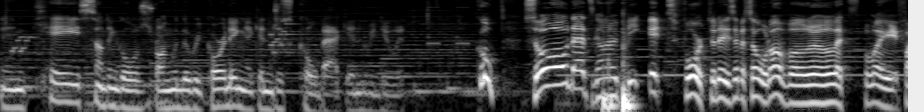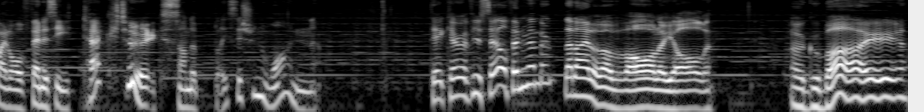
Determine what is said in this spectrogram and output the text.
In case something goes wrong with the recording, I can just go back and redo it. Cool. So that's gonna be it for today's episode of uh, Let's Play Final Fantasy Tactics on the PlayStation 1. Take care of yourself and remember that I love all of y'all. Uh, goodbye.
